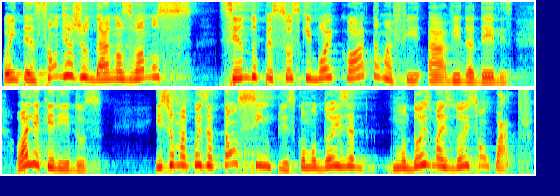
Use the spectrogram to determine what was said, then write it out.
com a intenção de ajudar, nós vamos sendo pessoas que boicotam a, a vida deles. Olha, queridos, isso é uma coisa tão simples como dois, é, como dois mais dois são quatro.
